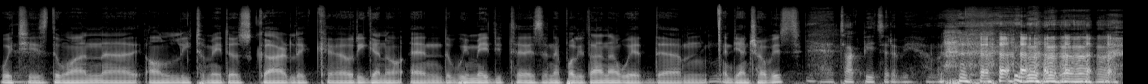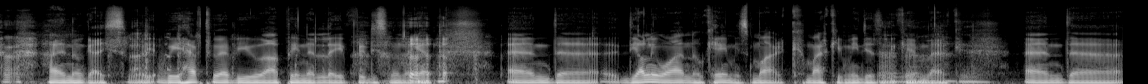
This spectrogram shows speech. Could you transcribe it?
which is the one uh, only tomatoes, garlic, uh, oregano, and we made it as a napolitana with um, the anchovies. Yeah, talk pizza to me. I know, guys. We, we have to have you up in LA pretty soon again. And uh, the only one who came is Mark. Mark immediately came back. And uh,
